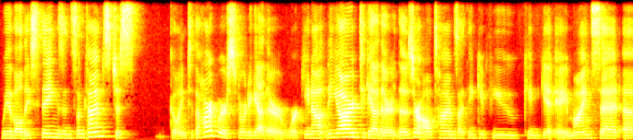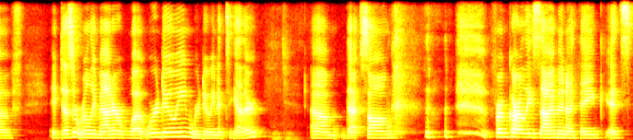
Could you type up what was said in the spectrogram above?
we have all these things. And sometimes just going to the hardware store together, working out in the yard together, those are all times I think if you can get a mindset of, it doesn't really matter what we're doing we're doing it together. Um, that song from carly simon i think it's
